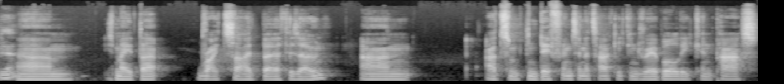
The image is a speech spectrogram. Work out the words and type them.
Yeah. Um, he's made that right side berth his own and add something different in attack. He can dribble, he can pass,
